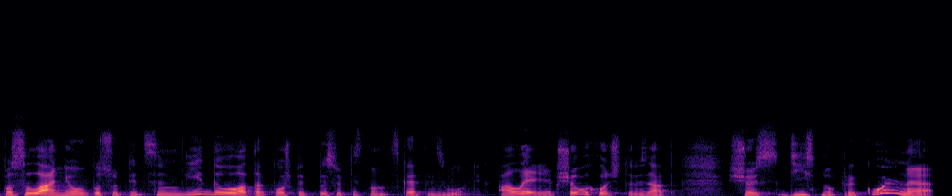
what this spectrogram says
Посилання опису під цим відео, а також підписуйтесь натискайте дзвоник. Але якщо ви хочете взяти щось дійсно прикольне,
